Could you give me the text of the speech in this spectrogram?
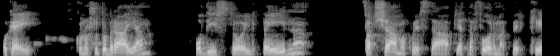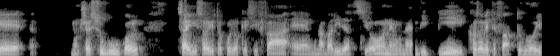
ok, ho conosciuto Brian, ho visto il pain, facciamo questa piattaforma perché non c'è su Google, sai, di solito quello che si fa è una validazione, un MVP. Cosa avete fatto voi?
